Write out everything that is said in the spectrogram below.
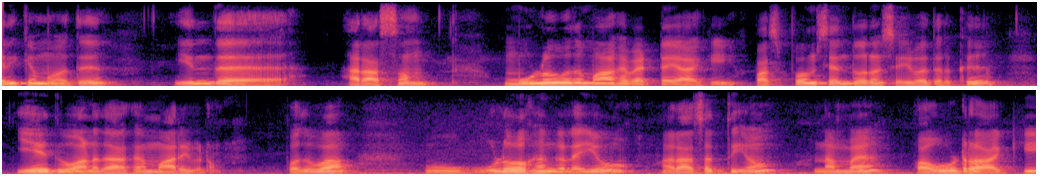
எரிக்கும் போது இந்த ரசம் முழுவதுமாக வெட்டையாகி பஸ்பம் செந்தூரம் செய்வதற்கு ஏதுவானதாக மாறிவிடும். பொதுவாக உலோகங்களையும் ரசத்தையும் நம்ம பவுடர் ஆக்கி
